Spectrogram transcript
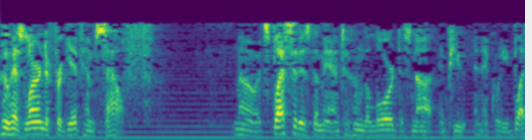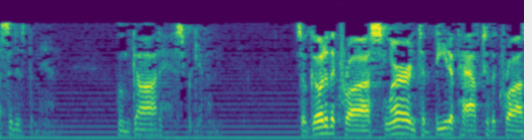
who has learned to forgive himself. No, it's blessed is the man to whom the Lord does not impute iniquity. Blessed is the man whom God has forgiven. So go to the cross, learn to beat a path to the cross,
